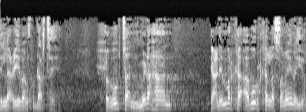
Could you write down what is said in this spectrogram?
dilaaciyey baan ku dhaartay xubuubtan midhahan yacnii marka abuurka la samaynayo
